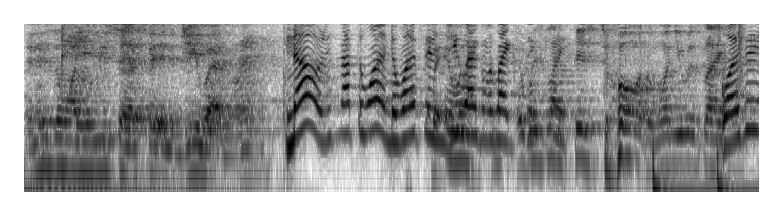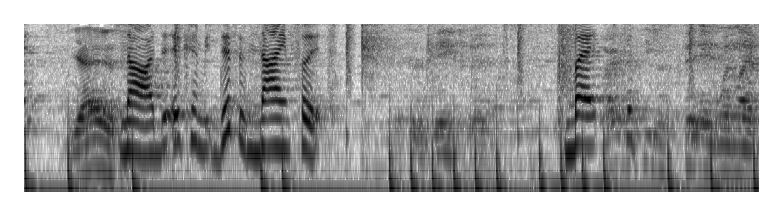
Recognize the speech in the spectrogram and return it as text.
And this is the one you, you said fit in the G wagon, right? No, it's not the one. The one that fit in But it G wagon was like It six. was like this tall. The one you was like. Was it? Yes. Nah, it couldn't be. This is nine foot. This is big fit. But Why does even fit in when like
